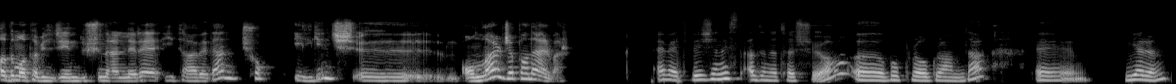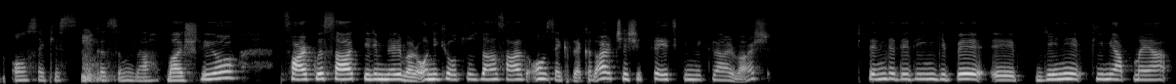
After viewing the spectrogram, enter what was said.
adım atabileceğini düşünenlere hitap eden çok ilginç e, onlarca panel var. Evet, Visionist adını taşıyor e, bu programda. E, yarın 18 Kasım'da başlıyor. Farklı saat dilimleri var. 12.30'dan saat 18'e kadar çeşitli etkinlikler var. Senin de dediğin gibi e, yeni film yapmaya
